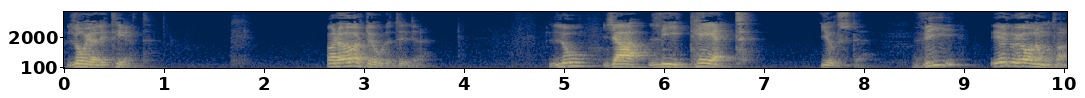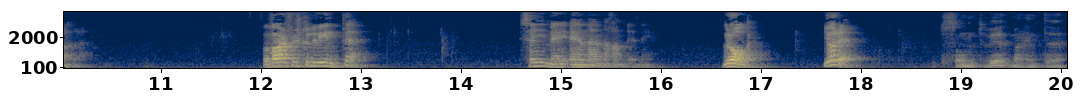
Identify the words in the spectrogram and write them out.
lojalitet. Har du hört det ordet tidigare? Lojalitet. Just det. Vi är lojala mot varandra. Och varför skulle vi inte? Säg mig en enda anledning. Grogg, gör det. Sånt vet man inte.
